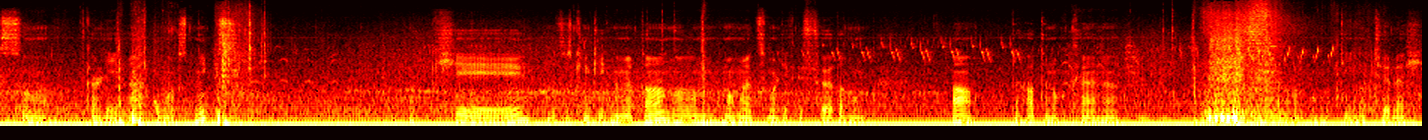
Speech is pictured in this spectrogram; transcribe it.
So, Galera, du machst nichts. Okay, jetzt ist kein Gegner mehr da. Dann machen wir jetzt mal die Beförderung. Ah, der hatte noch keine. Ja, machen wir die natürlich.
